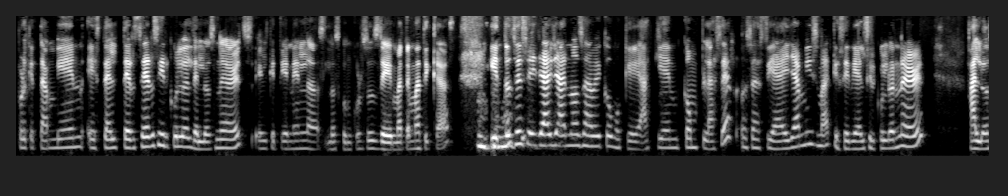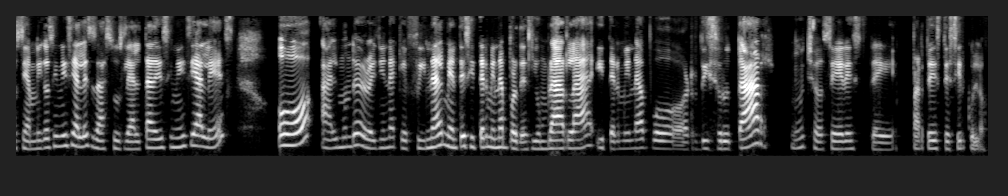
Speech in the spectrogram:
Porque también está el tercer círculo, el de los nerds, el que tienen los, los concursos de matemáticas, y entonces ella ya no sabe como que a quién complacer, o sea, si a ella misma, que sería el círculo nerd, a los amigos iniciales, o sea, a sus lealtades iniciales, o al mundo de Regina que finalmente sí termina por deslumbrarla y termina por disfrutar mucho ser este parte de este círculo.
